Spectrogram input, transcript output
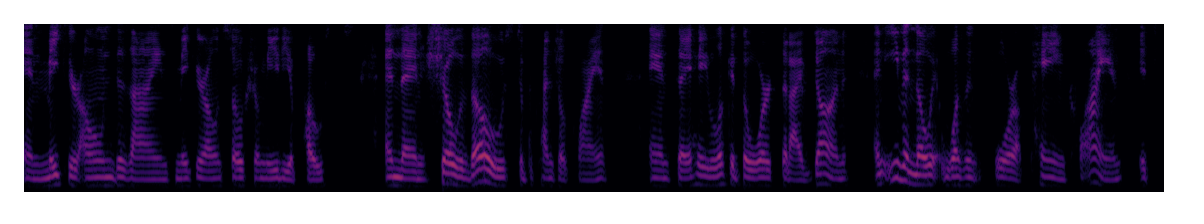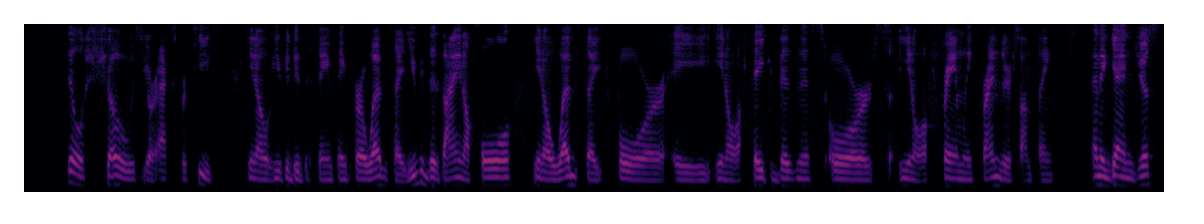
and make your own designs, make your own social media posts, and then show those to potential clients and say, hey, look at the work that I've done. And even though it wasn't for a paying client, it's still shows your expertise. You know you could do the same thing for a website. You could design a whole you know website for a you know a fake business or you know a family friend or something. And again just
